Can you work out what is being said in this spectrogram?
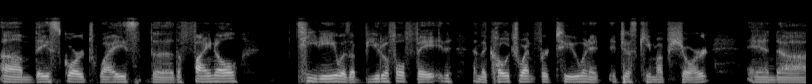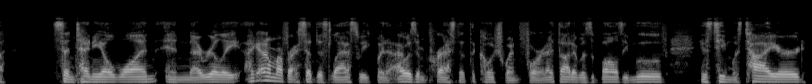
Um, they scored twice. The the final TD was a beautiful fade, and the coach went for two, and it, it just came up short. And uh, Centennial won, and I really I don't remember if I said this last week, but I was impressed that the coach went for it. I thought it was a ballsy move. His team was tired,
